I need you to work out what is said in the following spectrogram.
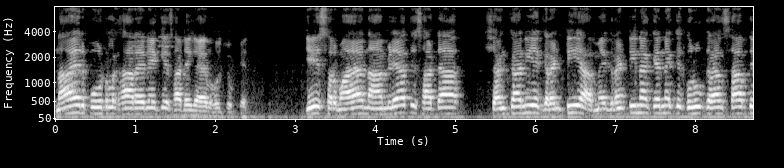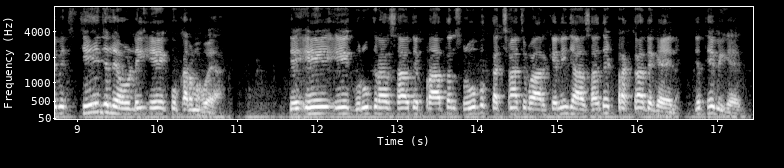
ਨਾ ਇਹ ਰਿਪੋਰਟ ਲਿਖਾ ਰਹੇ ਨੇ ਕਿ ਸਾਡੇ ਗਾਇਬ ਹੋ ਚੁੱਕੇ ਨੇ। ਜੇ ਸਰਮਾਇਆ ਨਾ ਮਿਲਿਆ ਤੇ ਸਾਡਾ ਸ਼ੰਕਾ ਨਹੀਂ, ਇਹ ਗਰੰਟੀ ਆ। ਮੈਂ ਗਰੰਟੀ ਨਾ ਕਹਿੰਦਾ ਕਿ ਗੁਰੂ ਗ੍ਰੰਥ ਸਾਹਿਬ ਦੇ ਵਿੱਚ ਚੇਂਜ ਲਿਆਉਣ ਲਈ ਇਹ ਕੁਕਰਮ ਹੋਇਆ। ਤੇ ਇਹ ਇਹ ਗੁਰੂ ਗ੍ਰੰਥ ਸਾਹਿਬ ਦੇ ਪ੍ਰਾਤਨ ਸਰੂਪ ਕੱਛਾਂ ਚ ਮਾਰ ਕੇ ਨਹੀਂ ਜਾ ਸਕਦੇ, ਟਰੱਕਾਂ ਤੇ ਗਏ ਨੇ, ਜਿੱਥੇ ਵੀ ਗਏ ਨੇ।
